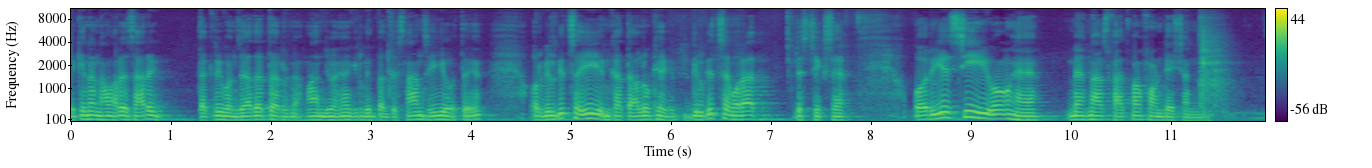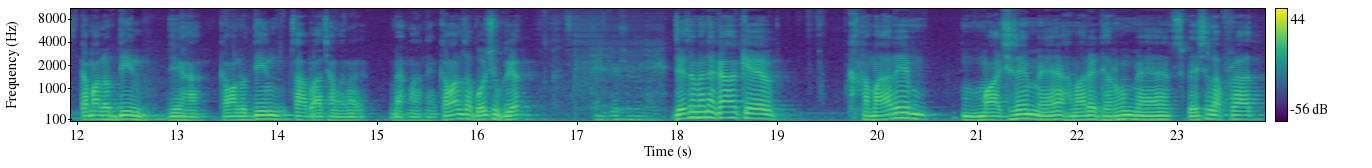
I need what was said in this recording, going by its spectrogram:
यकीन हमारे सारे तकरीबन ज़्यादातर मेहमान जो हैं गिलगित बल्तिस्तान से ही होते हैं और गिलगित से ही इनका ताल्लुक है। गिलगित से मुराद डिस्ट्रिक्ट से। और ये सी ई ओ हैं महनाज फातमा फाउंडेशन में। कमालुद्दीन जी हाँ कमालुद्दीन साहब आज हमारे मेहमान हैं। कमाल साहब बहुत शुक्रिया। जैसे मैंने कहा कि हमारे माशरे में हमारे घरों में स्पेशल अफराद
